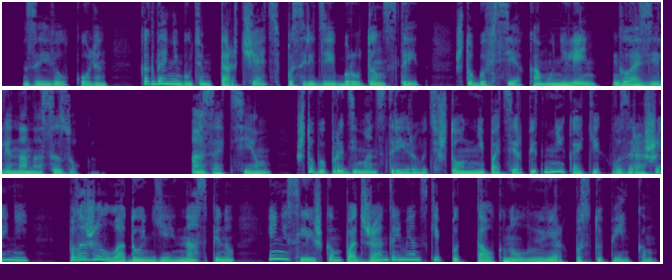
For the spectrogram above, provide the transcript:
— заявил Колин, «когда не будем торчать посреди Брутон-стрит, чтобы все, кому не лень, глазели на нас из окон». А затем, чтобы продемонстрировать, что он не потерпит никаких возражений, положил ладонь ей на спину и не слишком по-джентльменски подтолкнул вверх по ступенькам,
